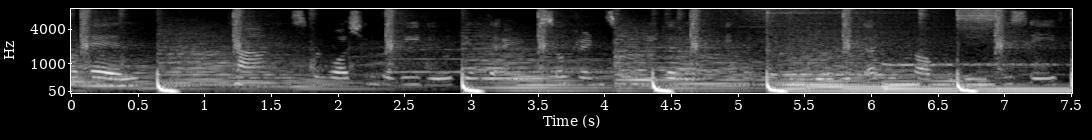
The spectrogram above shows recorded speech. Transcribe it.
hotel. Thanks for watching the video till the end. So friends, will meet again in a new video with a new property. Be safe.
